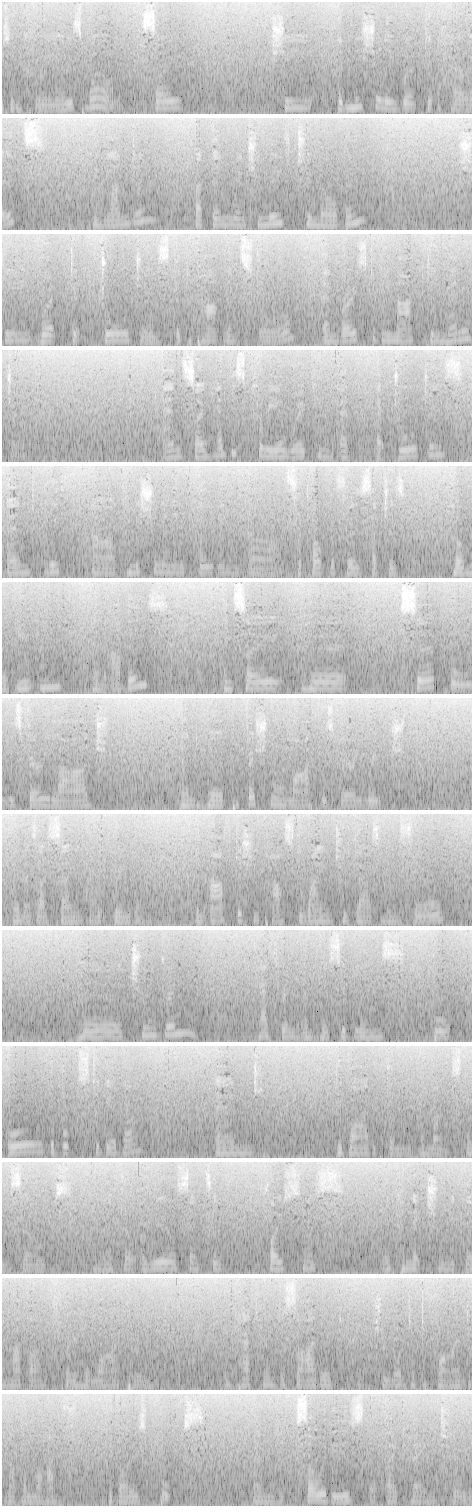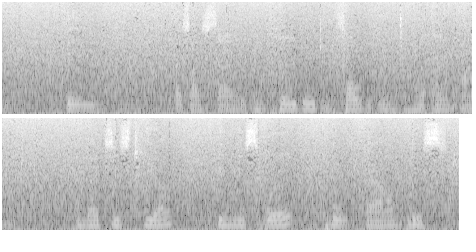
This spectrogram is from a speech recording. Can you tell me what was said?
fascinating career as well. So she initially worked at Harrods in London, but then when she moved to Melbourne, she worked at George's, the department store, and rose to be marketing manager. And so had this career working at, at George's and with uh, commissioning, including uh, photographers such as Helmut Newton and others. And so her circle was very large her professional life was very rich. And as I say, a great reader. And after she passed away in 2004, her children, Katherine and her siblings, brought all the books together and divided them amongst themselves. And they felt a real sense of closeness and connection with their mother through her library. And Katherine decided she wanted to find another life for those books. And so it is that they came to be, as I say, included and folded into her own art. And they exist here in this work called Our List.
